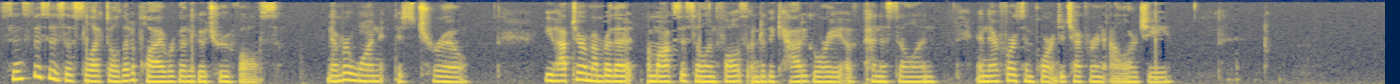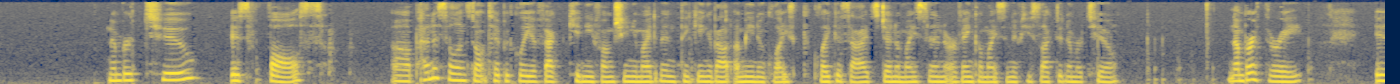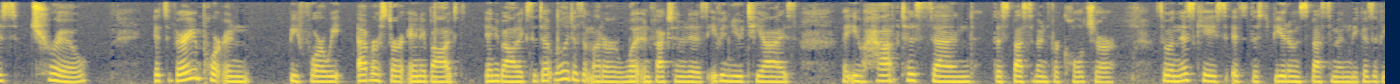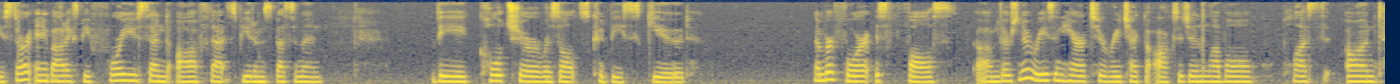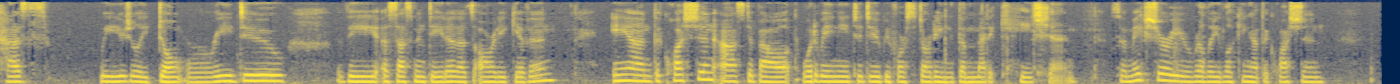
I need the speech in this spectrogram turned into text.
Since this is a select all that apply, we're going to go true false. Number one is true. You have to remember that amoxicillin falls under the category of penicillin, and therefore it's important to check for an allergy. Number two is false. Uh, penicillins don't typically affect kidney function. You might have been thinking about aminoglycosides, gentamicin or vancomycin if you selected number two. Number three is true. It's very important before we ever start antibiotics, antibiotics, it really doesn't matter what infection it is, even UTIs, that you have to send the specimen for culture. So in this case, it's the sputum specimen because if you start antibiotics before you send off that sputum specimen, the culture results could be skewed. Number four is false. um, there's no reason here to recheck the oxygen level. Plus, on tests, we usually don't redo the assessment data that's already given. And the question asked about what do we need to do before starting the medication. So make sure you're really looking at the question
